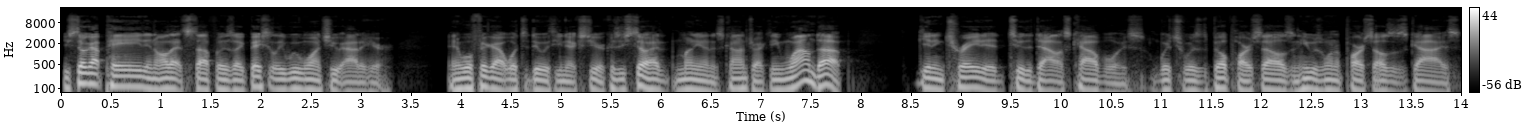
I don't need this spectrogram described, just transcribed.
you still got paid and all that stuff. But it was like basically we want you out of here, and we'll figure out what to do with you next year because he still had money on his contract. He wound up getting traded to the Dallas Cowboys, which was Bill Parcells, and he was one of Parcells' guys.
